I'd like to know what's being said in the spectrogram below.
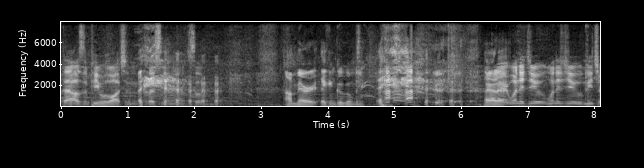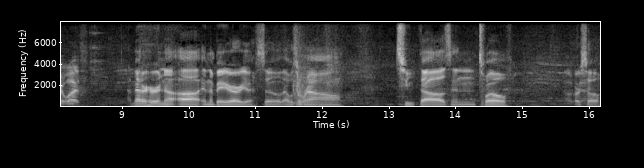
Thousand people watching, listening. Man, so I'm married. They can Google me. Hey, when did you when did you meet your wife? I met her in the uh, in the Bay Area, so that was around 2012 or so,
